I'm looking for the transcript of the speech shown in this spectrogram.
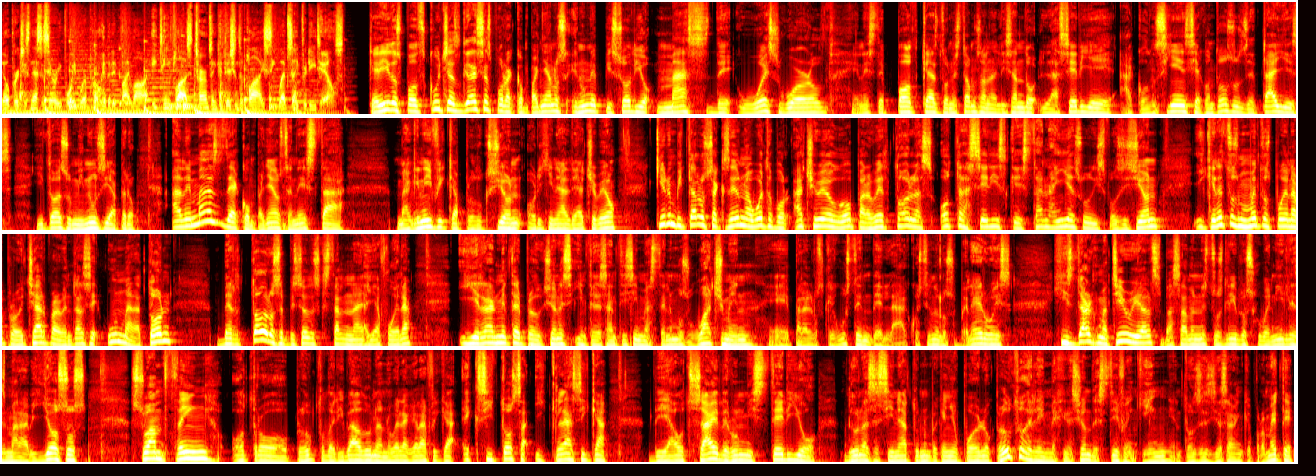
No purchase necessary. Void where prohibited by law. 18 plus terms and conditions apply. See website for details. Queridos podescuchas, gracias por acompañarnos en un episodio más de Westworld, en este podcast donde estamos analizando la serie a conciencia, con todos sus detalles y toda su minucia. Pero además de acompañarnos en esta magnífica producción original de HBO, quiero invitarlos a que se den una vuelta por HBO Go para ver todas las otras series que están ahí a su disposición y que en estos momentos pueden aprovechar para aventarse un maratón ver todos los episodios que están allá afuera y realmente hay producciones interesantísimas. Tenemos Watchmen, eh, para los que gusten de la cuestión de los superhéroes, His Dark Materials, basado en estos libros juveniles maravillosos, Swamp Thing, otro producto derivado de una novela gráfica exitosa y clásica, The Outsider, un misterio de un asesinato en un pequeño pueblo, producto de la imaginación de Stephen King, entonces ya saben que promete.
